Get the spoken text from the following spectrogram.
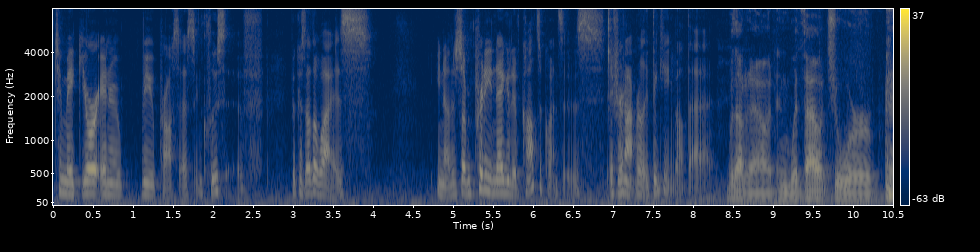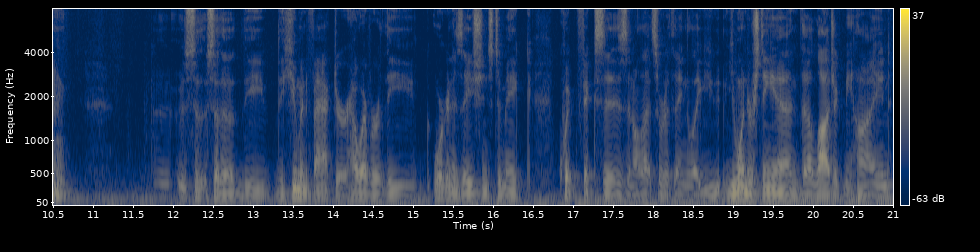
to make your interview process inclusive? Because otherwise, you know, there's some pretty negative consequences if you're not really thinking about that. Without a doubt. And without your. so so the, the, the human factor, however, the organizations to make quick fixes and all that sort of thing, like you, you understand the logic behind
